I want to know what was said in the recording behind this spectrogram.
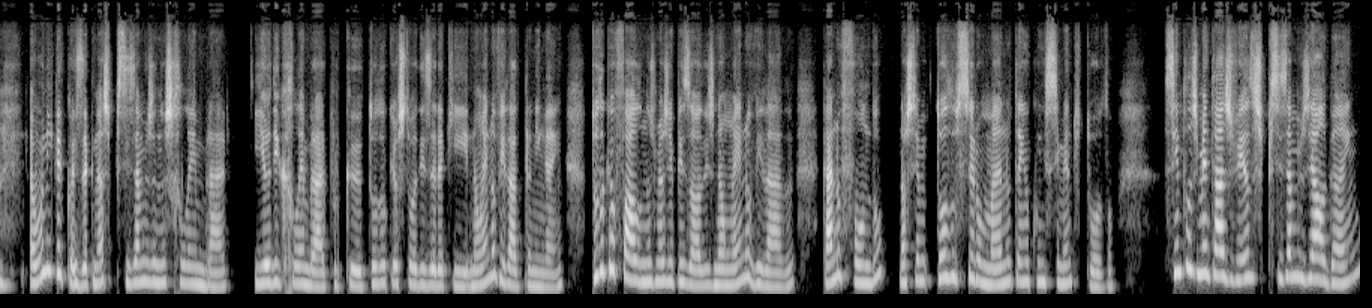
a única coisa que nós precisamos de nos relembrar, e eu digo relembrar porque tudo o que eu estou a dizer aqui não é novidade para ninguém, tudo o que eu falo nos meus episódios não é novidade, cá no fundo nós temos, todo o ser humano tem o conhecimento todo. Simplesmente às vezes precisamos de alguém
